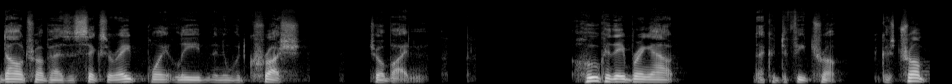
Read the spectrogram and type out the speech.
Donald Trump has a six or eight point lead and it would crush Joe Biden. Who could they bring out that could defeat Trump. Because Trump,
